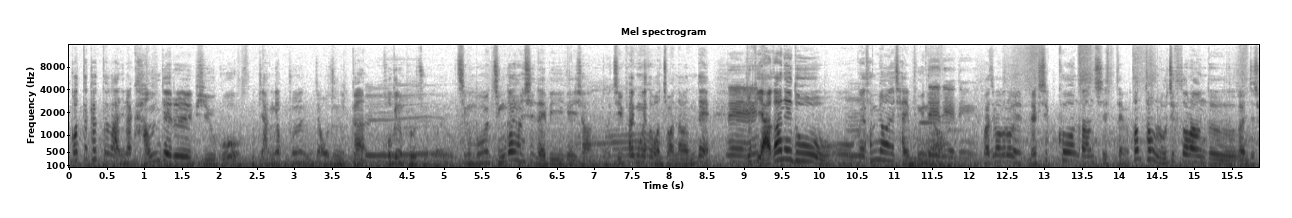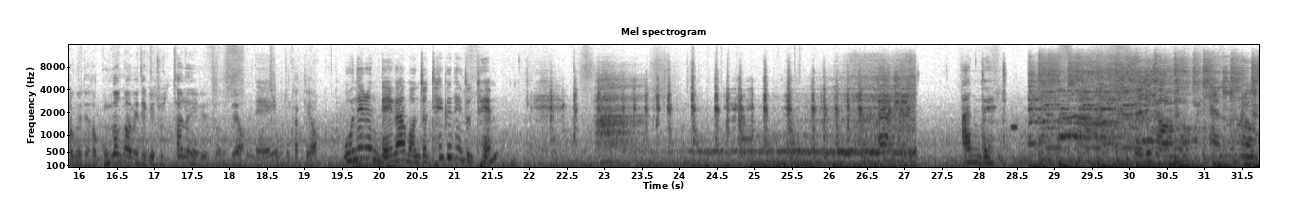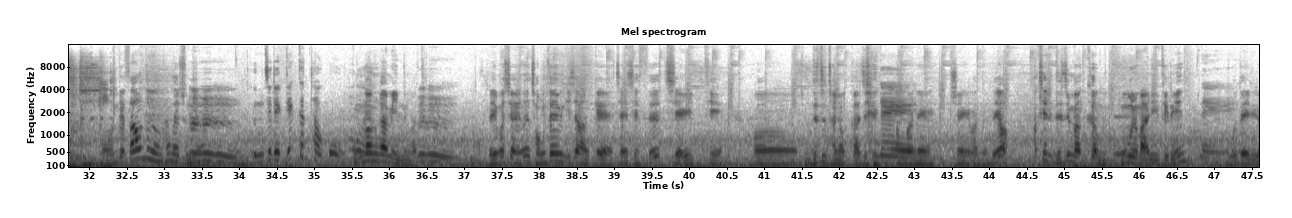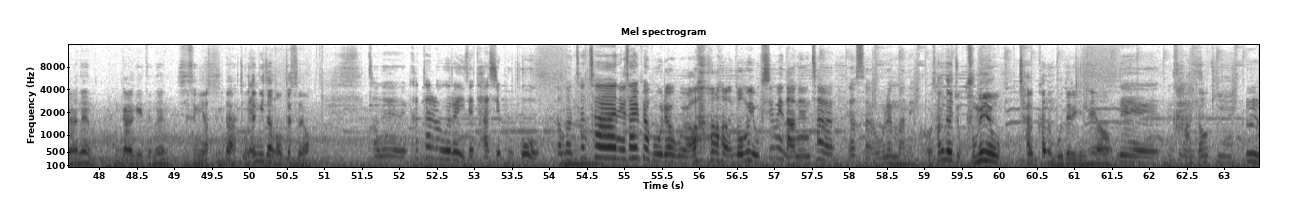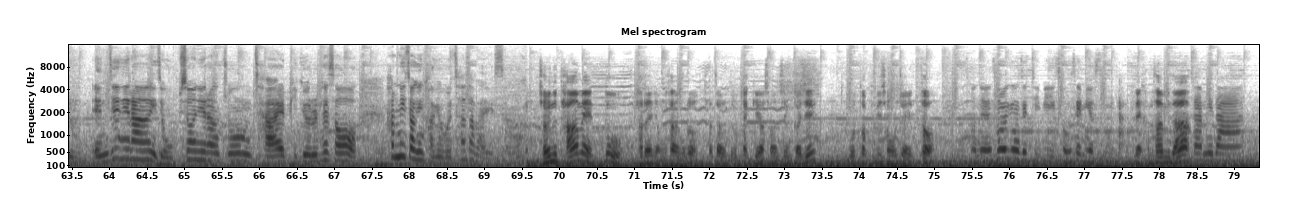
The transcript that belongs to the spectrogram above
껐다 켰다가 아니라 가운데를 비우고 이렇게 양옆은 이제 어두우니까 음. 거기는 보여주는 거예요. 지금 보면 증강현실 내비게이션 아. G80에서 먼저 만나봤는데 네. 이렇게 야간에도 어, 꽤 음. 선명하게 잘 보이네요. 네네네. 마지막으로 렉시콘 사운드 시스템 퀀텀 로직 서라운드가 이제 적용이 돼서 공간감이 되게 좋다는 얘기를 들었는데요. 네. 한번 들어보도록 할게요. 오늘은 내가 먼저 퇴근해도 됨? 안 돼. 어, 근데 사운드는 상당히 음, 좋네요. 음, 음. 음질이 깨끗하고 공간감이 있는 것 음, 같아요. 음. 네, 이번 시간에는 정세미 기자와 함께 제네시스 G80 어, 좀 늦은 저녁까지 네. 간만에 주행해봤는데요. 확실히 늦은 만큼 공을 많이 들인 네. 모델이라는 생각이 드는 시승이었습니다. 정세미 네. 기자는 어땠어요? 저는 카탈로그를 이제 다시 보고 한번 천천히 살펴보려고요. 너무 욕심이 나는 차였어요. 오랜만에. 어, 상당히 좀 구매욕 자극하는 모델이긴 해요. 네. 그래서 가격이 음, 엔진이랑 이제 옵션이랑 좀 잘 비교를 해서 합리적인 가격을 찾아봐야겠어요. 저희는 다음에 또 다른 영상으로 찾아오도록 할게요. 저는 지금까지 모터피디 정우주 에디터 저는 서울경제TV 정샘이었습니다. 네 감사합니다. 감사합니다.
